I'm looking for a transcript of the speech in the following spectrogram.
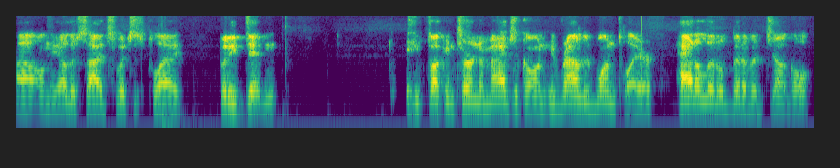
Uh, on the other side, switches play, but he didn't. He fucking turned the magic on. He rounded one player, had a little bit of a juggle,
